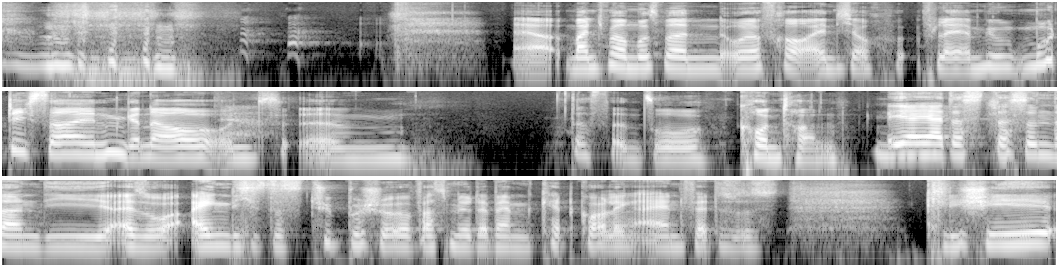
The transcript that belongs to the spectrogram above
Ja, manchmal muss man oder Frau eigentlich auch vielleicht mu- mutig sein, genau, und ähm, das dann so kontern. Ja, ja, das, das sind dann die, also eigentlich ist das Typische, was mir da beim Catcalling einfällt, das ist Klischee,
